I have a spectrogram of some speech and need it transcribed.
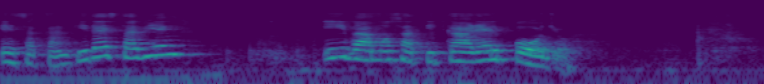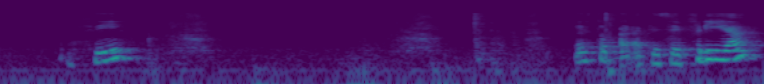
Esa cantidad está bien. Y vamos a picar el pollo. Así. Esto para que se fría.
